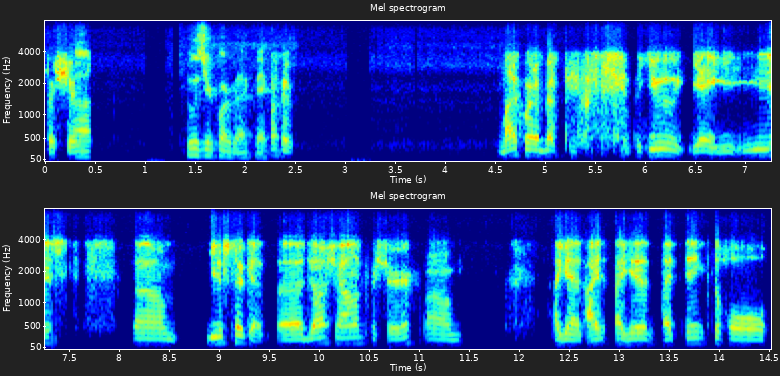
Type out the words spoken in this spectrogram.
For sure. Uh, who was your quarterback pick? Okay. My quarterback pick. you, yeah, you, you just um, you just took it. Uh, Josh Allen for sure. Um, again, I I get I think the whole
